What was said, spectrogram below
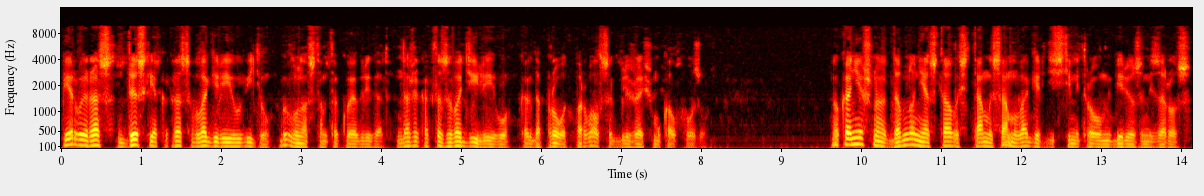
Первый раз Деск я как раз в лагере и увидел. Был у нас там такой агрегат. Даже как-то заводили его, когда провод порвался к ближайшему колхозу. Но, конечно, давно не осталось. Там и сам лагерь десятиметровыми березами зарос.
